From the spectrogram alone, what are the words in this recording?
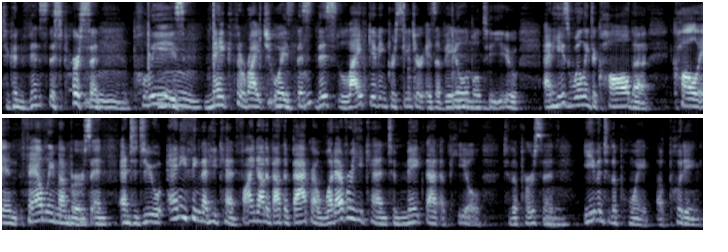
to convince this person, mm. please mm. make the right choice. Mm-hmm. This this life-giving procedure is available mm. to you. And he's willing to call the call in family members and and to do anything that he can, find out about the background, whatever he can to make that appeal to the person, even to the point of putting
